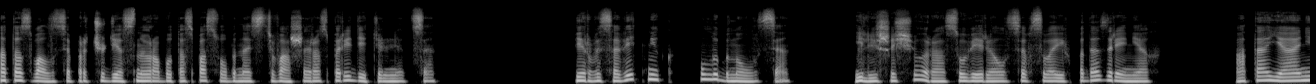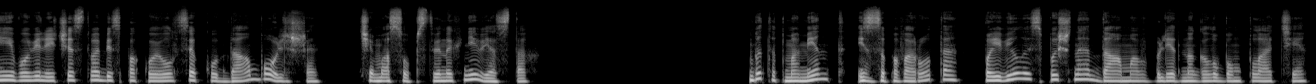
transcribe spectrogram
отозвался про чудесную работоспособность вашей распорядительницы». Первый советник улыбнулся и лишь еще раз уверился в своих подозрениях. О Таяне его величество беспокоился куда больше, чем о собственных невестах. В этот момент из-за поворота появилась пышная дама в бледно-голубом платье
